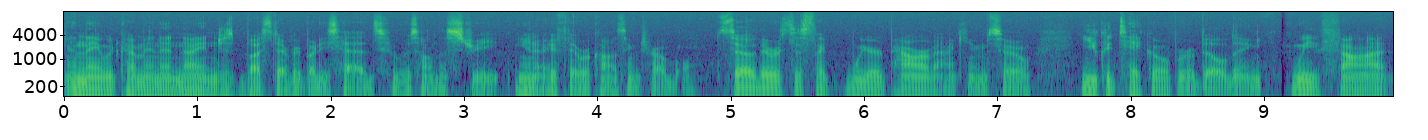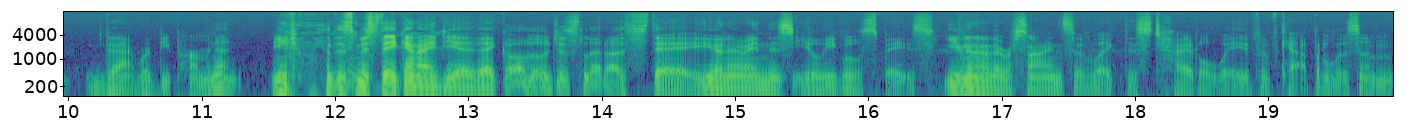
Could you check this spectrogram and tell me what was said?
and they would come in at night and just bust everybody's heads who was on the street, you know, if they were causing trouble. So there was this like weird power vacuum. So you could take over a building. We thought that would be permanent. You know, we had this mistaken idea like, oh, they'll just let us stay, you know, in this illegal space. Even though there were signs of like this tidal wave of capitalism,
